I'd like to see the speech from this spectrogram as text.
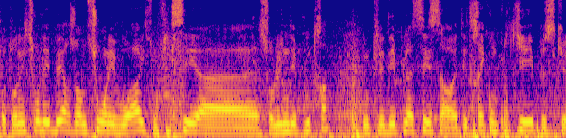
Quand on est sur les berges en dessous, on les voit, ils sont fixés sur l'une des poutres. Donc les déplacer, ça aurait été très compliqué parce que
